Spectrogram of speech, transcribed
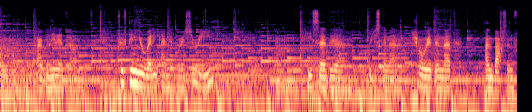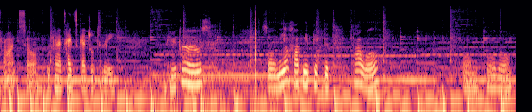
um, our belated um, 15 year wedding anniversary. Um, he said uh, we're just gonna show it in that unbox in front. So we're kind of tight schedule today. So here it goes. So Neil helped me pick the towel from Polo.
